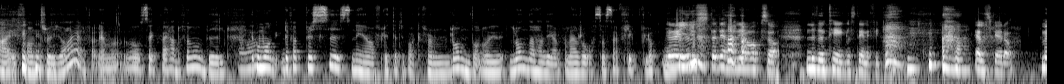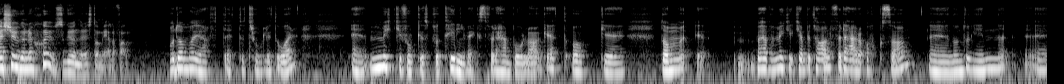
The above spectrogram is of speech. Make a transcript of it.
iPhone tror jag i alla fall. Jag var osäker vad jag hade för mobil. Ja. Jag kommer ihåg, det var precis när jag flyttade tillbaka från London och i London hade jag i alla fall en rosa sån här flip-flop-mobil. Ja, just det, det hade jag också. En liten tegelsten i fickan. Älskar jag dem. Men 2007 så grundades de i alla fall. Och de har ju haft ett otroligt år. Eh, mycket fokus på tillväxt för det här bolaget och eh, de eh, behöver mycket kapital för det här också. De tog in eh,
